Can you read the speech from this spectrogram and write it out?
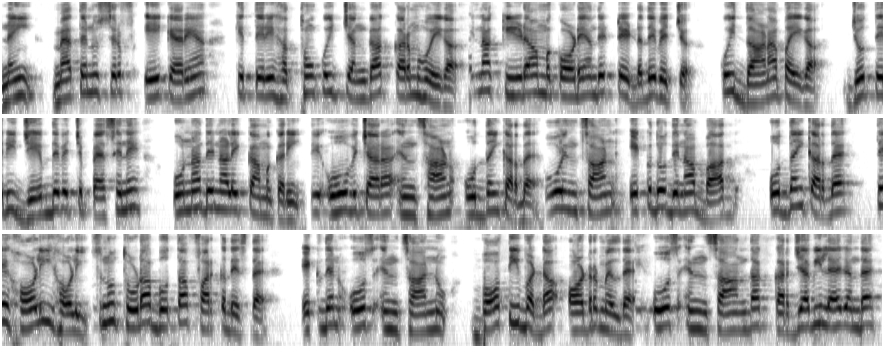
ਨਹੀਂ, ਮੈਂ ਤੈਨੂੰ ਸਿਰਫ ਇਹ ਕਹਿ ਰਿਹਾ ਕਿ ਤੇਰੇ ਹੱਥੋਂ ਕੋਈ ਚੰਗਾ ਕਰਮ ਹੋਏਗਾ। ਇਹਨਾਂ ਕੀੜਾ ਮਕੌੜਿਆਂ ਦੇ ਢਿੱਡ ਦੇ ਵਿੱਚ ਕੋਈ ਦਾਣਾ ਪਏਗਾ। ਜੋ ਤੇਰੀ ਜੇਬ ਦੇ ਵਿੱਚ ਪੈਸੇ ਨੇ, ਉਹਨਾਂ ਦੇ ਨਾਲ ਹੀ ਕੰਮ ਕਰੀ। ਤੇ ਉਹ ਵਿਚਾਰਾ ਇਨਸਾਨ ਉਦਾਂ ਹੀ ਕਰਦਾ ਹੈ। ਉਹ ਇਨਸਾਨ ਇੱਕ ਦੋ ਦਿਨਾਂ ਬਾਅਦ ਉਦਾਂ ਹੀ ਕਰਦਾ ਹੈ ਤੇ ਹੌਲੀ ਹੌਲੀ ਉਸ ਨੂੰ ਥੋੜਾ ਬਹੁਤਾ ਫ਼ਰਕ ਦਿਸਦਾ ਹੈ। ਇੱਕ ਦਿਨ ਉਸ ਇਨਸਾਨ ਨੂੰ ਬਹੁਤ ਹੀ ਵੱਡਾ ਆਰਡਰ ਮਿਲਦਾ ਹੈ। ਉਸ ਇਨਸਾਨ ਦਾ ਕਰਜ਼ਾ ਵੀ ਲੈ ਜਾਂਦਾ ਹੈ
